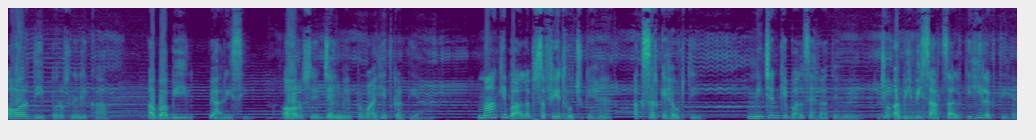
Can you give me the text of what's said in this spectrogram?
और दीप पर उसने लिखा, अबाबील प्यारी सी। और उसे जल में प्रवाहित कर दिया। माँ के बाल अब सफ़ेद हो चुके हैं, अक्सर कह उठती। नीचन के बाल सहलाते हुए, जो अभी भी सात साल की ही लगती है,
